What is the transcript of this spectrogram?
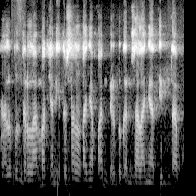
Kalaupun terlambat kan itu salahnya panpel bukan salahnya tim tamu.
